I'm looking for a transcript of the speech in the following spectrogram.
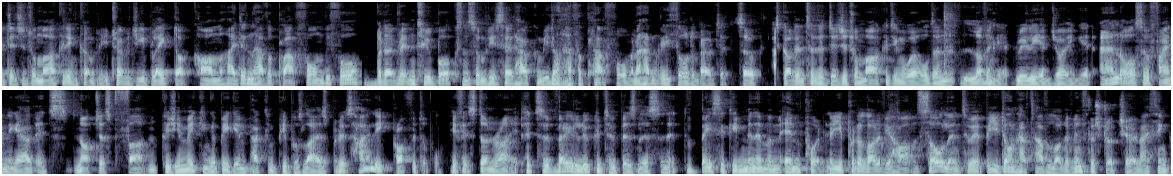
digital marketing company, trevorgblake.com. I didn't have a platform before, but I'd written two books and somebody said, how come you don't have a platform? And I hadn't really thought about it. So I got into the digital marketing world and loving it, really enjoying it. And also finding out it's not just fun because you're making a big impact in people's lives, but it's highly profitable if it's done right. It's a very lucrative business and it's basically minimum input. You put a lot of your heart and soul into it, but you don't have to have a lot of infrastructure. And I think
